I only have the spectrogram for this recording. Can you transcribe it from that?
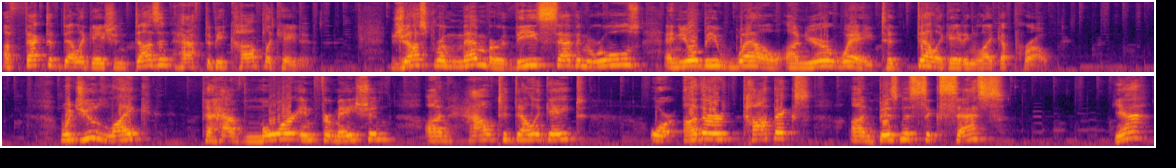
Effective delegation doesn't have to be complicated. Just remember these seven rules and you'll be well on your way to delegating like a pro. Would you like to have more information on how to delegate or other topics on business success? Yeah?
